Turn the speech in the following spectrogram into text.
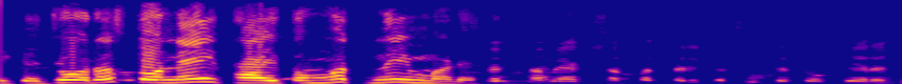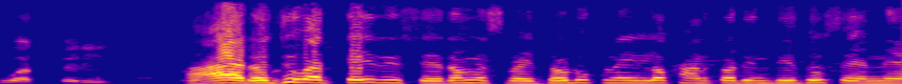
એ કે જો રસ્તો નહીં થાય તો મત નહીં મળે. તમે એક સરપંચ તરીકે શું કહેશો કે રજૂઆત કરી હા રજૂઆત કરી છે. રમેશભાઈ ધડુક ને લખાણ કરીને દીધું છે ને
